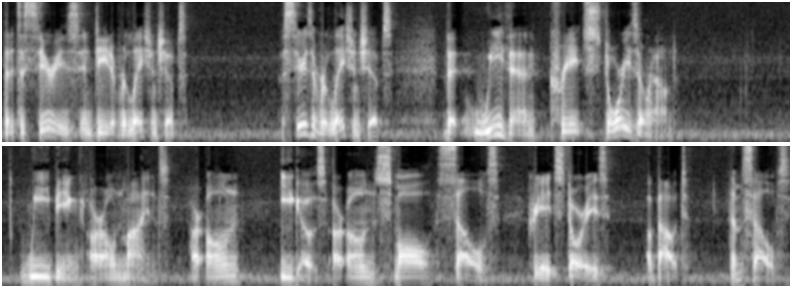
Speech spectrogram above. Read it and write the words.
That it's a series, indeed, of relationships. A series of relationships that we then create stories around. We being our own minds, our own egos, our own small selves create stories about themselves.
